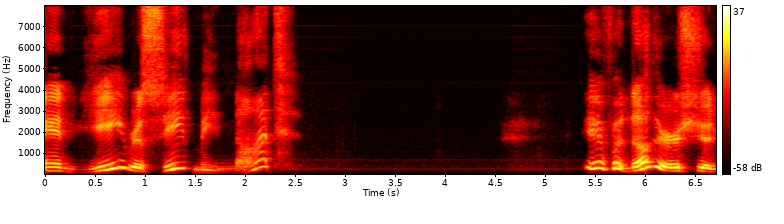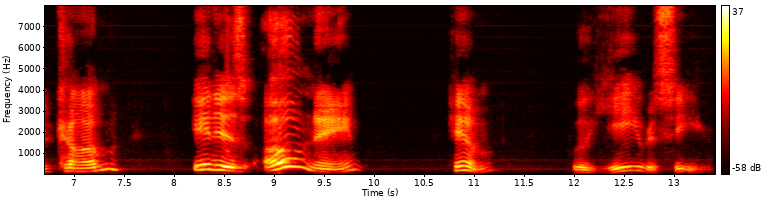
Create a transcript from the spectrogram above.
and ye receive me not? If another should come in his own name, him will ye receive.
